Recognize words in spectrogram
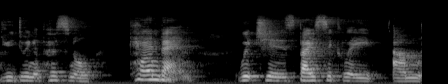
you doing a personal Kanban, which is basically um,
